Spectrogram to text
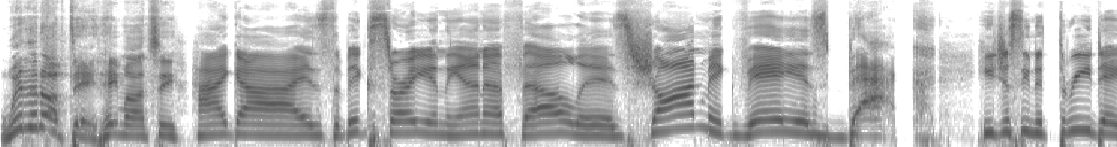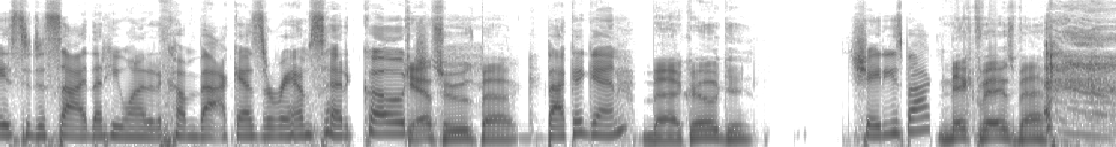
with an update. Hey, Monsi. Hi, guys. The big story in the NFL is Sean McVay is back. He just needed three days to decide that he wanted to come back as the Rams head coach. Guess who's back? Back again. Back again. Shady's back. McVay's back.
